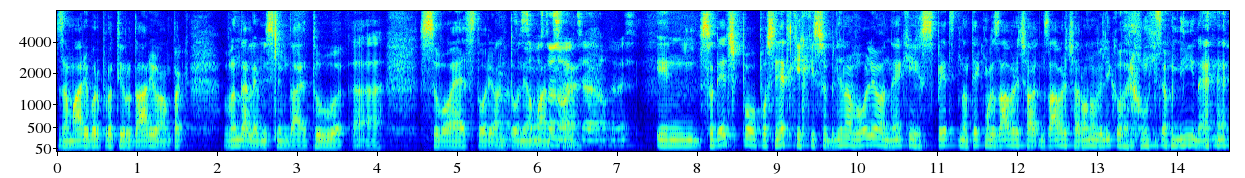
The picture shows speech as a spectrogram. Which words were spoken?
za Maribor proti Rudarju, ampak vendarle mislim, da je tu uh, svoje storijo Antonijo Mance. In sodeč po posnetkih, ki so bili na voljo, nekih spet na tekmah zavrča, ravno veliko vrhuncev ni. Ne?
